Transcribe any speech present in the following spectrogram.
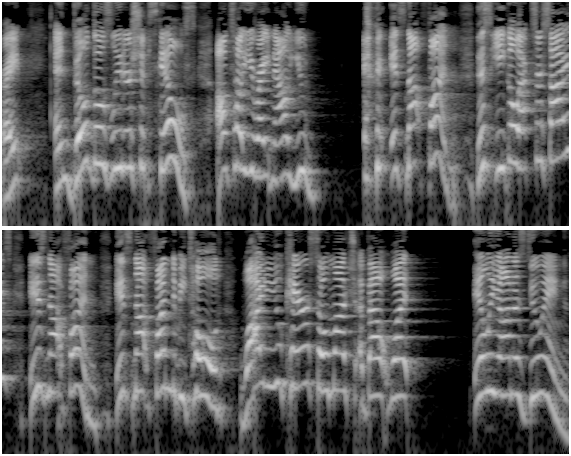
right? And build those leadership skills. I'll tell you right now, you it's not fun. This ego exercise is not fun. It's not fun to be told, why do you care so much about what Ileana's doing?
